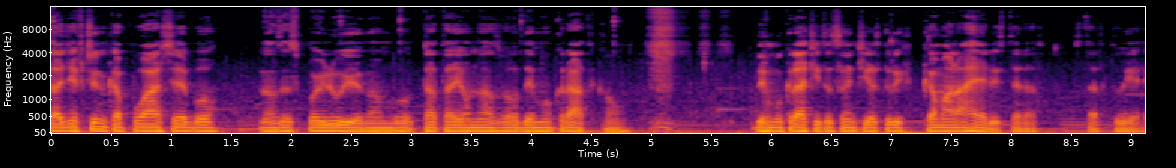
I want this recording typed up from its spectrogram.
Ta dziewczynka płacze, bo... No zespoiluję wam, bo tata ją nazwał demokratką. Demokraci to są ci, od których Kamala Harris teraz startuje.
